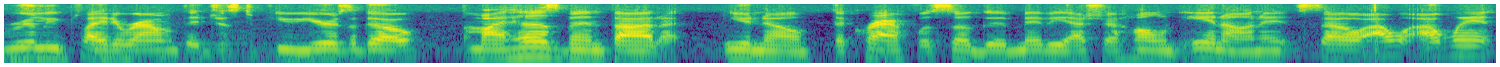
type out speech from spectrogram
really played around with it just a few years ago. My husband thought, you know, the craft was so good, maybe I should hone in on it. So I, I went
